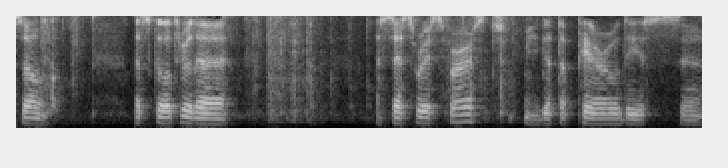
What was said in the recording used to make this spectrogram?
So let's go through the accessories first. You got a pair of these uh,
